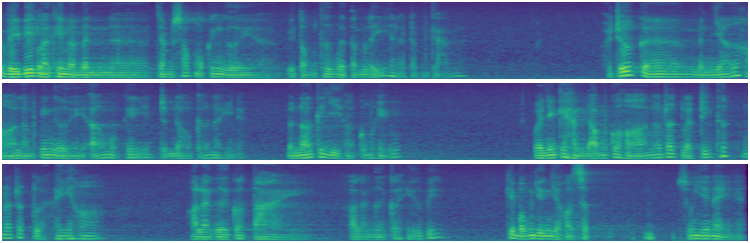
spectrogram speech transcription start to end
Quý vị biết là khi mà mình ờ, chăm sóc một cái người ờ, bị tổn thương về tâm lý hay là trầm cảm hồi trước ờ, mình nhớ họ là một cái người ở một cái trình độ cỡ này nè. Mình nói cái gì họ cũng hiểu. Và những cái hành động của họ nó rất là trí thức, nó rất là hay ho. Họ là người có tài, họ là người có hiểu biết. Cái bỗng dưng giờ họ sụp xuống dưới này nè.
